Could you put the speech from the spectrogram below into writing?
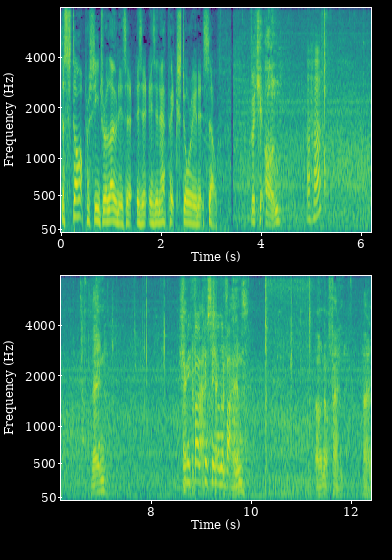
the start procedure alone is, a, is, a, is an epic story in itself. Put it on. Uh huh. Let me focus in on the, the buttons. Oh, not fan. Fan.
